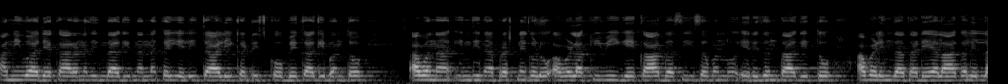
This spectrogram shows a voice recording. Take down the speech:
ಅನಿವಾರ್ಯ ಕಾರಣದಿಂದಾಗಿ ನನ್ನ ಕೈಯಲ್ಲಿ ತಾಳಿ ಕಟ್ಟಿಸ್ಕೋಬೇಕಾಗಿ ಬಂತೋ? ಅವನ ಇಂದಿನ ಪ್ರಶ್ನೆಗಳು ಅವಳ ಕಿವಿಗೆ ಕಾದ ಸೀಸವನ್ನು ಎರೆದಂತಾಗಿತ್ತು. ಅವಳಿಂದ ತಡೆಯಲಾಗಲಿಲ್ಲ.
